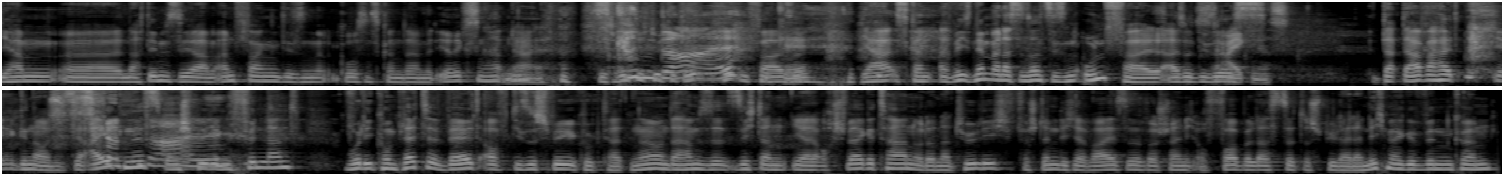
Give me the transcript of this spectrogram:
Die haben, äh, nachdem sie ja am Anfang diesen großen Skandal mit Eriksen hatten, Skandal. sich Skandal. richtig durch die Gruppenphase. Okay. Ja, Skandal, wie nennt man das denn sonst, diesen Unfall? Also dieses Ereignis. Da, da war halt, genau, dieses Ereignis beim Spiel gegen Finnland, wo die komplette Welt auf dieses Spiel geguckt hat. Ne? Und da haben sie sich dann ja auch schwer getan oder natürlich, verständlicherweise, wahrscheinlich auch vorbelastet, das Spiel leider nicht mehr gewinnen können.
